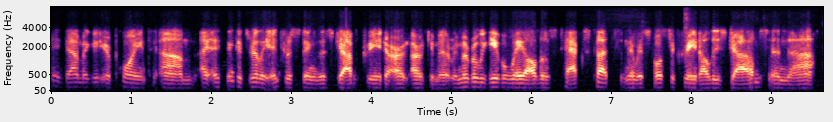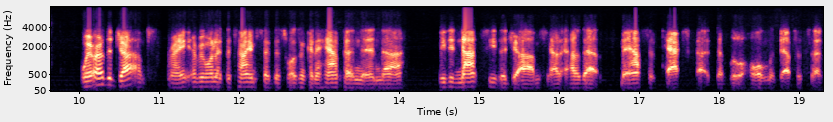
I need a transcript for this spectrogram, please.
Hey, Dom, I get your point. Um, I, I, think it's really interesting, this job creator ar- argument. Remember, we gave away all those tax cuts, and they were supposed to create all these jobs. And uh, where are the jobs, right? Everyone at the time said this wasn't going to happen, and uh, we did not see the jobs out, out of that massive tax cut that blew a hole in the deficit.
